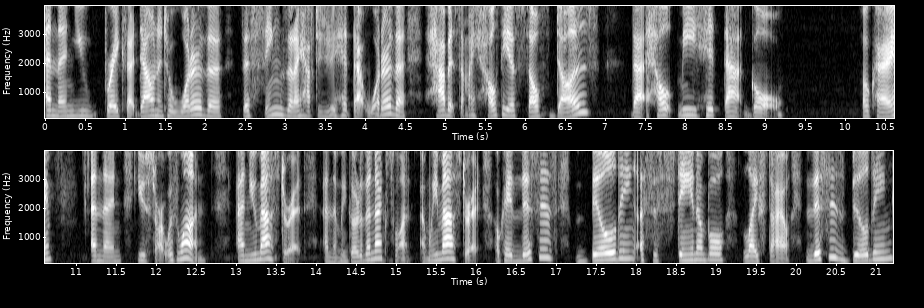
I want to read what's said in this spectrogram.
And then you break that down into what are the the things that I have to do to hit that? What are the habits that my healthiest self does that help me hit that goal? Okay. And then you start with one and you master it. And then we go to the next one and we master it. Okay, this is building a sustainable lifestyle. This is building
